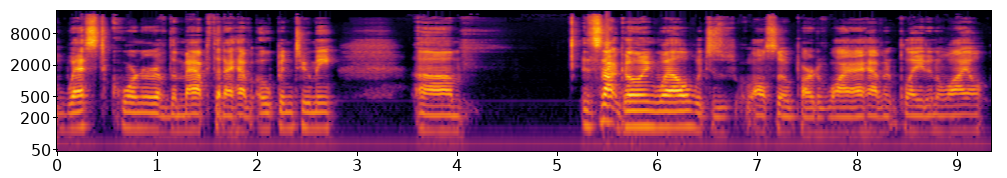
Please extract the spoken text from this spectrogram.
west corner of the map that I have open to me. Um, it's not going well, which is also part of why I haven't played in a while.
